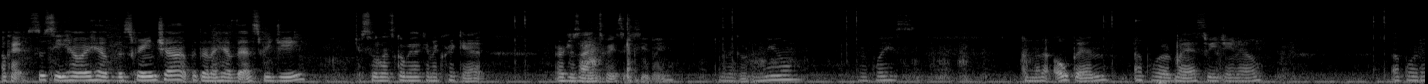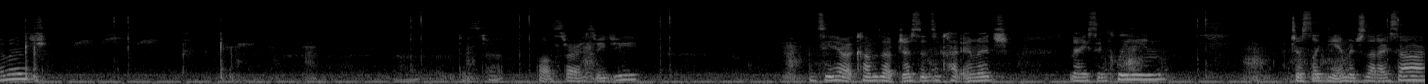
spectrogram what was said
Okay, so see how I have the screenshot, but then I have the SVG. So let's go back into Cricut, or Design Space, excuse me. I'm gonna go to New, Replace. I'm gonna open, upload my SVG now. Upload image. Ball Star SVG. And see how it comes up just as a cut image. Nice and clean, just like the image that I saw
